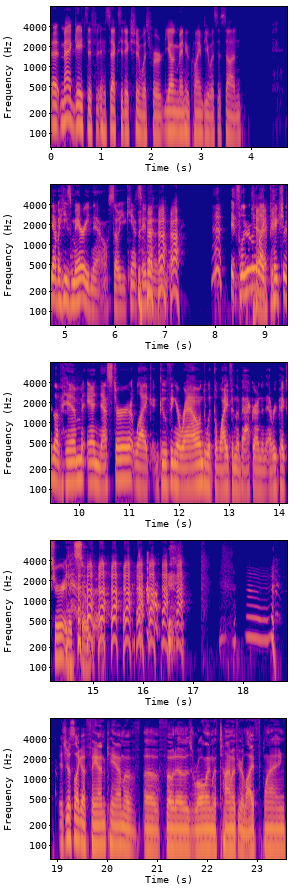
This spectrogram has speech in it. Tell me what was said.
uh, Matt Gaetz, if his sex addiction was for young men who claimed he was his son. Yeah, but he's married now, so you can't say that anymore. It's literally Okay. like pictures of him and Nestor like goofing around with the wife in the background in every picture, and it's so good. It's just like a fan cam of of photos rolling with "Time of Your Life" playing,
